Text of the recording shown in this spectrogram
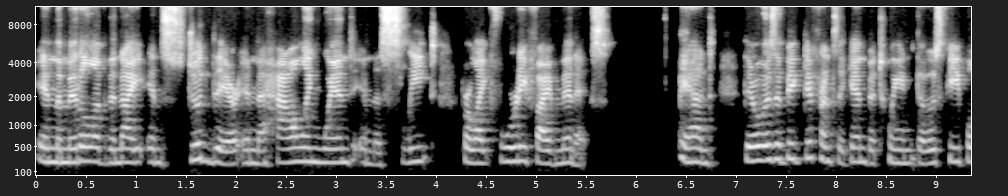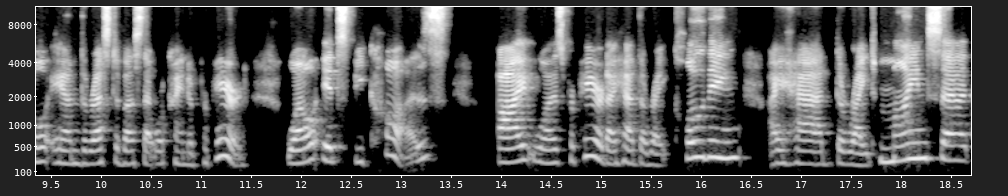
in the middle of the night and stood there in the howling wind, in the sleet for like 45 minutes. And there was a big difference again between those people and the rest of us that were kind of prepared. Well, it's because I was prepared. I had the right clothing, I had the right mindset.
